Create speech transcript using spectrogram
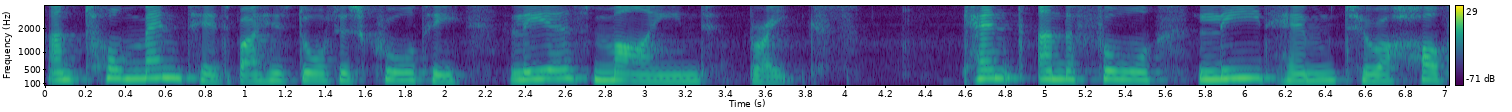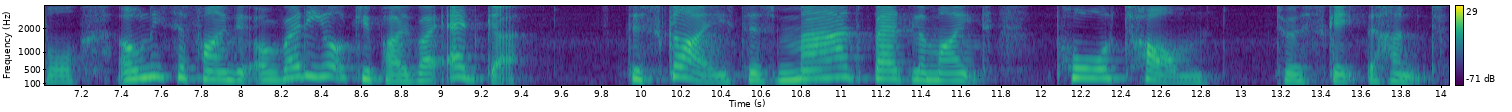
and tormented by his daughter's cruelty, Lear's mind breaks. Kent and the fool lead him to a hovel, only to find it already occupied by Edgar, disguised as mad bedlamite Poor Tom, to escape the hunt.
